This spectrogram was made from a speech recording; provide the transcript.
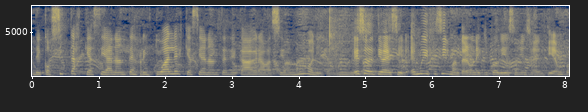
de cositas que hacían antes, rituales que hacían antes de cada grabación. Muy bonito. Muy bonito. Eso te iba a decir, es muy difícil mantener un equipo 10 años en el tiempo,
